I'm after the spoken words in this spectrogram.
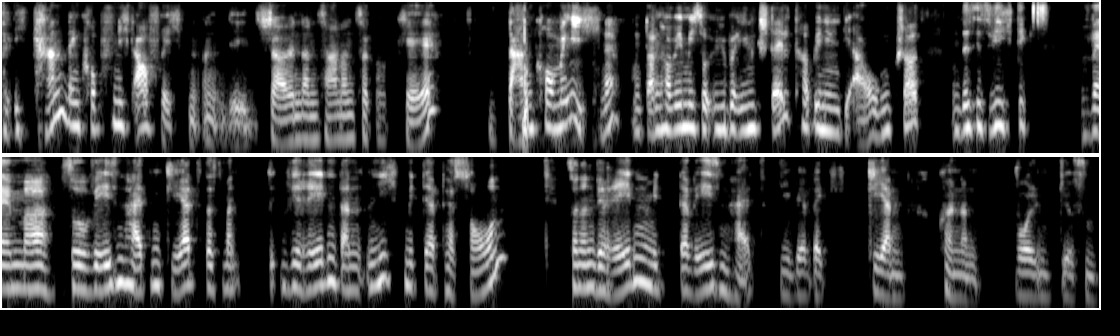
ich kann den Kopf nicht aufrichten. Und ich schaue ihn dann an und sage, okay, dann komme ich. Ne? Und dann habe ich mich so über ihn gestellt, habe ihn in die Augen geschaut. Und das ist wichtig, wenn man so Wesenheiten klärt, dass man, wir reden dann nicht mit der Person, sondern wir reden mit der Wesenheit, die wir wegklären können, wollen, dürfen.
